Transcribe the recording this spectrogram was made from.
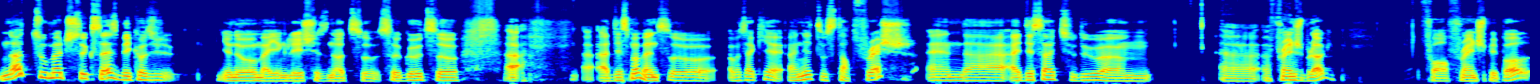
not too much success because. You, you know, my English is not so, so good. So, uh, at this moment, so I was like, yeah, I need to start fresh. And, uh, I decided to do, um, uh, a French blog for French people.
